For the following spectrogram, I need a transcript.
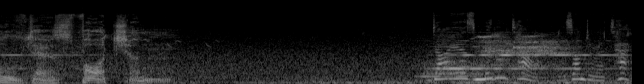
Soldier's fortune. Dire's middle tower is under attack.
